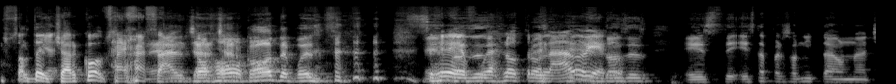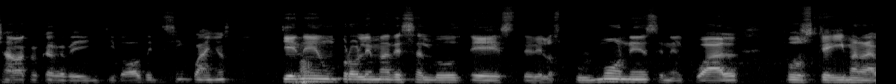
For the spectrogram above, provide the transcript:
Salta del charco. Char- Saltó. charcote, pues. Se Entonces- fue al otro lado, viejo. Entonces, este, esta personita, una chava creo que de 22, 25 años, tiene un problema de salud este, de los pulmones en el cual pues que iban a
